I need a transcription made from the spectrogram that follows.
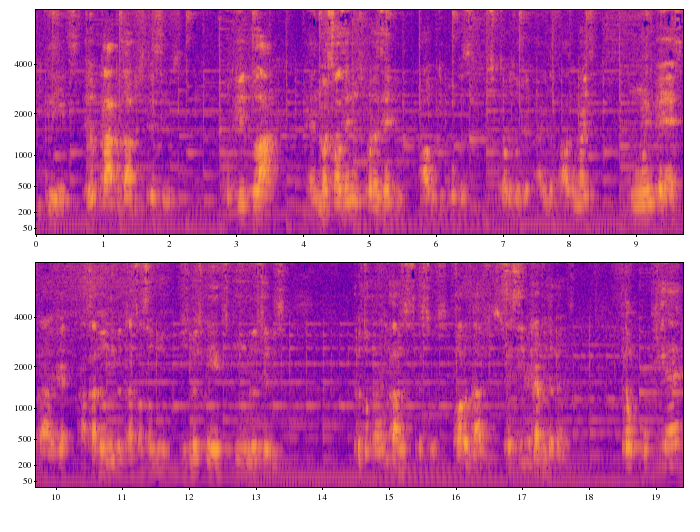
de clientes, eu trato dados de terceiros. Porque lá é, nós fazemos, por exemplo, algo que poucos escritórios hoje ainda fazem, mas um NPS para saber o nível de satisfação do, dos meus clientes com o meu serviço. Eu estou colhendo dados dessas pessoas, fora os dados sensíveis da vida delas. Então, o que é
